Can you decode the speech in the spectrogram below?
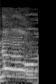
know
